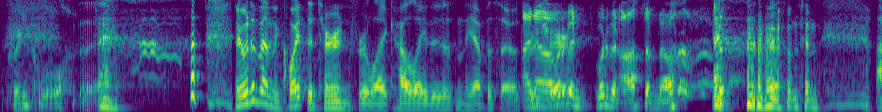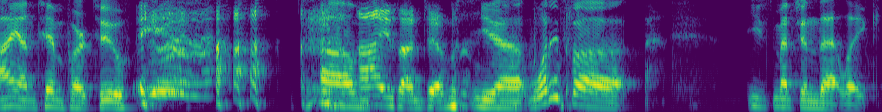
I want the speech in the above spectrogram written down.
pretty cool. It would have been quite the turn for like how late it is in the episode. For I know sure. it would have been would have been awesome though. I on Tim part two. Eyes on Tim. Yeah. What if uh you mentioned that like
